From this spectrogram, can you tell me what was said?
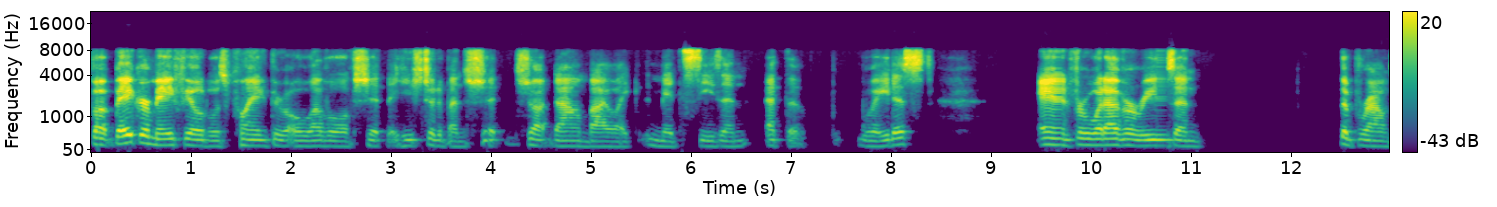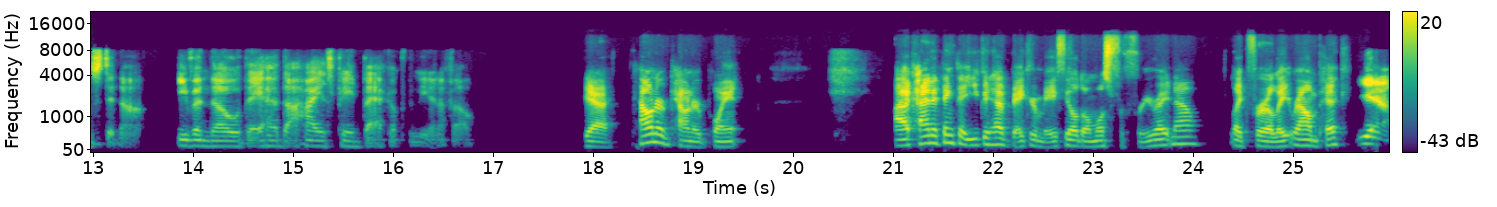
But Baker Mayfield was playing through a level of shit that he should have been shit, shut down by like mid season at the latest. And for whatever reason, the Browns did not, even though they had the highest paid backup in the NFL. Yeah. Counter counterpoint. I kind of think that you could have Baker Mayfield almost for free right now, like for a late round pick. Yeah.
